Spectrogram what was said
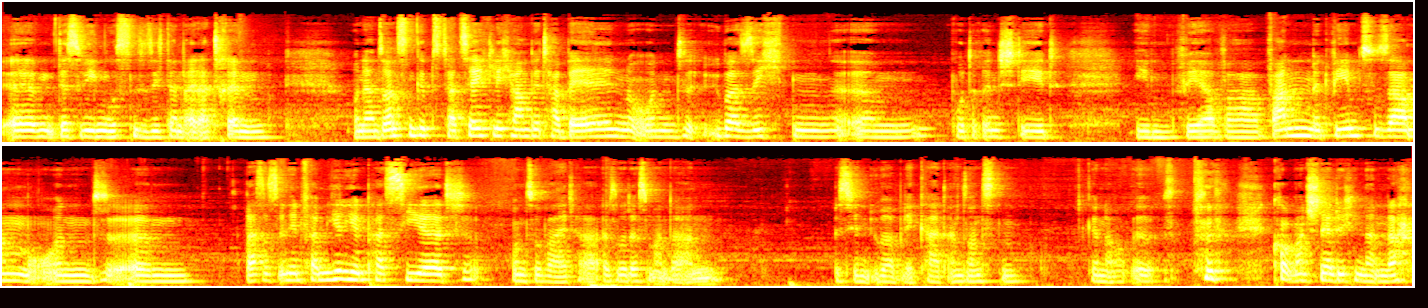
Ähm, deswegen mussten sie sich dann leider trennen. Und ansonsten gibt es tatsächlich, haben wir Tabellen und Übersichten, ähm, wo drin steht, eben wer war wann mit wem zusammen und ähm, was ist in den Familien passiert und so weiter. Also dass man da ein bisschen Überblick hat. Ansonsten, genau, äh, kommt man schnell durcheinander.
